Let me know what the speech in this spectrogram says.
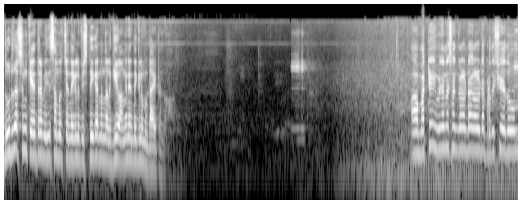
ദൂരദർശൻ കേന്ദ്രം ഇത് സംബന്ധിച്ച് എന്തെങ്കിലും വിശദീകരണം നൽകിയോ? അങ്ങനെ എന്തെങ്കിലും ഉണ്ടായിട്ടുണ്ടോ? മറ്റ് യുവജന സംഘടനകളുടെ പ്രതിഷേധവും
